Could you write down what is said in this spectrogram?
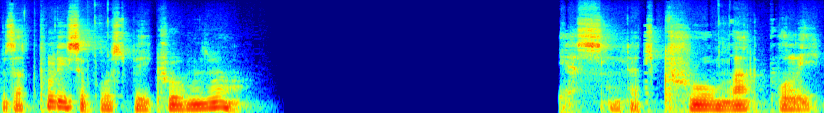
Was that pulley supposed to be chrome as well? Yes, let's chrome that pulley.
